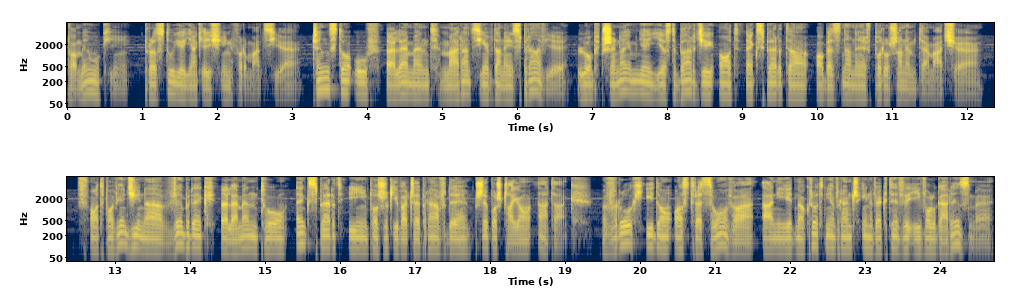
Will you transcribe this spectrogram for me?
pomyłki, prostuje jakieś informacje. Często ów element ma rację w danej sprawie lub przynajmniej jest bardziej od eksperta obeznany w poruszanym temacie. W odpowiedzi na wybryk elementu ekspert i poszukiwacze prawdy przypuszczają atak. W ruch idą ostre słowa, a niejednokrotnie wręcz inwektywy i wulgaryzmy,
